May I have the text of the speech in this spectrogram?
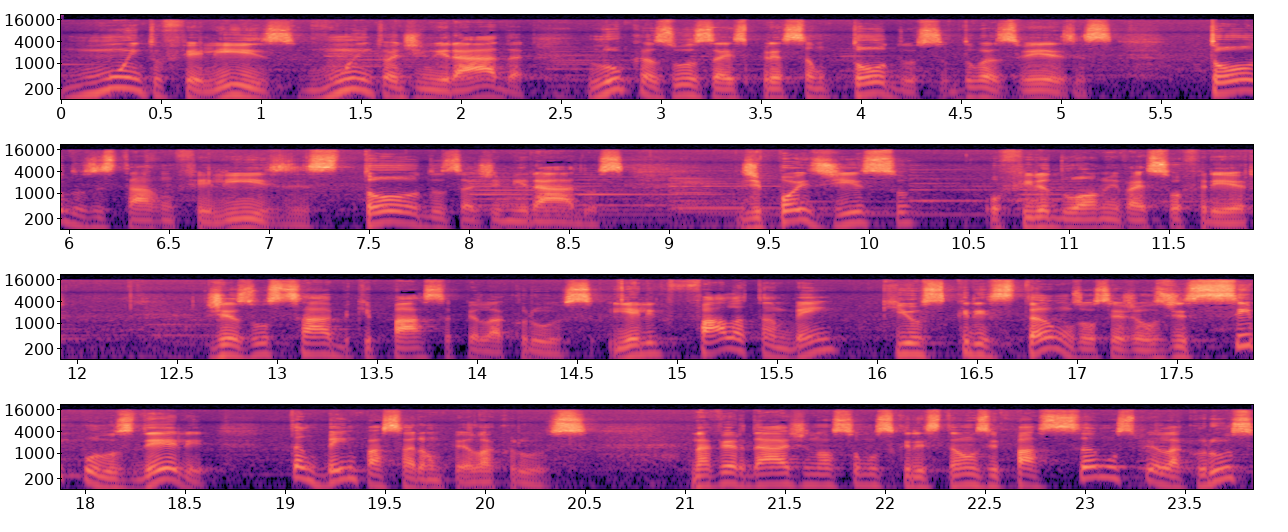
muito feliz, muito admirada, Lucas usa a expressão todos duas vezes. Todos estavam felizes, todos admirados. Depois disso, o filho do homem vai sofrer. Jesus sabe que passa pela cruz e ele fala também que os cristãos, ou seja, os discípulos dele, também passarão pela cruz. Na verdade, nós somos cristãos e passamos pela cruz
